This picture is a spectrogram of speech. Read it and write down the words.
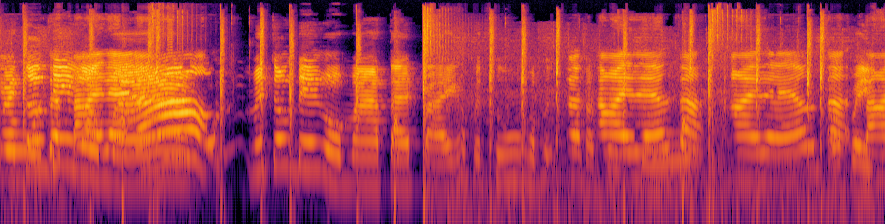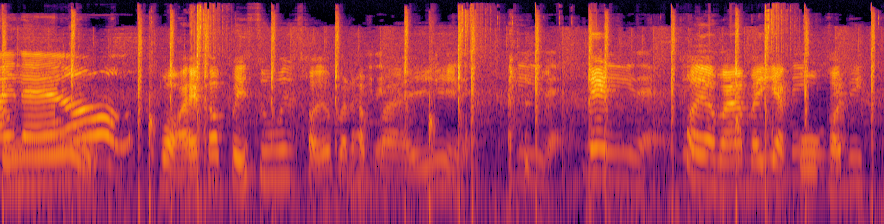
อไม่ยู่ต้องจะเด้งตายออกมา แล้วไม่ต้องเด้งออกมาตายไปเขาไปสู้เขาไปจะตายแล้ว จะตายแล้วจะเอาไปตายสู้แล้วบอกให้เขาไปสู้ถอยออกมาทำไมนี่แหละเด็กนี่แหละถอยออกมาไม่อยากโกงเขาดินี่โกแ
